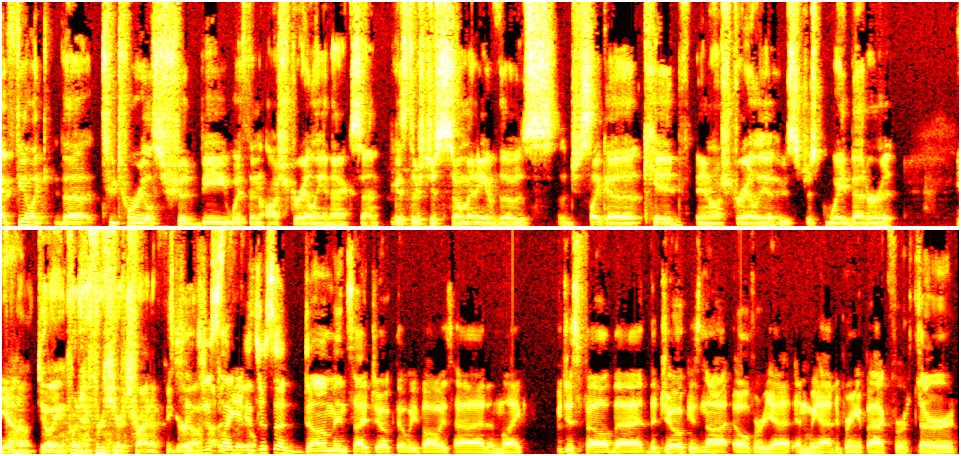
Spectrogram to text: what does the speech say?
I feel like the tutorials should be with an Australian accent because there's just so many of those. Just like a kid in Australia who's just way better at Yeah. you know doing whatever you're trying to figure out. it's just how to like do. it's just a dumb inside joke that we've always had and like we just felt that the joke is not over yet and we had to bring it back for a third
